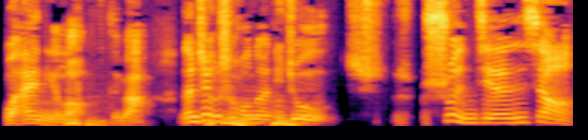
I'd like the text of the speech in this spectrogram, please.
不爱你了，对吧？那这个时候呢，你就瞬间像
